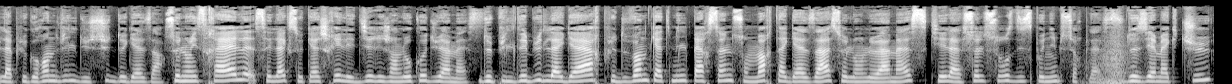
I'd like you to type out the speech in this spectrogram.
la plus grande ville du sud de Gaza. Selon Israël, c'est là que se cacheraient les dirigeants locaux du Hamas. Depuis le début de la guerre, plus de 24 000 personnes sont mortes à Gaza selon le Hamas, qui est la seule source disponible sur place. Deuxième actu,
